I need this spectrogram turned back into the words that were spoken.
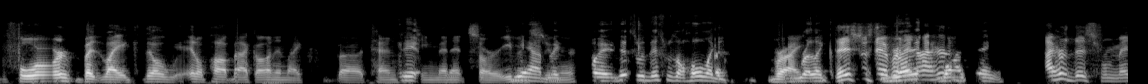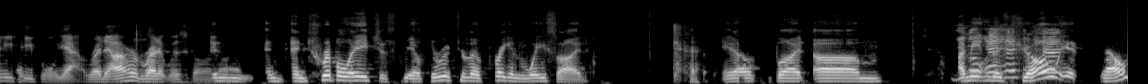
before, but like they'll it'll pop back on in like uh, 10, Yeah. 15 minutes or even Yeah, sooner. but this was this was a whole like Right. re- like This was different. I heard thing I heard this from many people. Yeah, Reddit. I heard Reddit was going on. and, and and triple h just you know threw it to the friggin' wayside you know but um You i know, mean the haven't show had- itself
